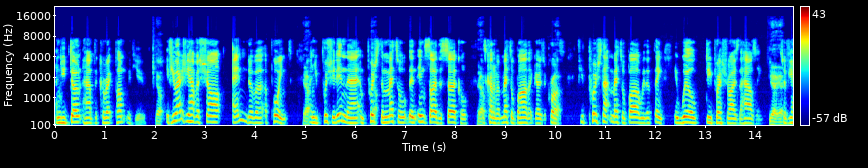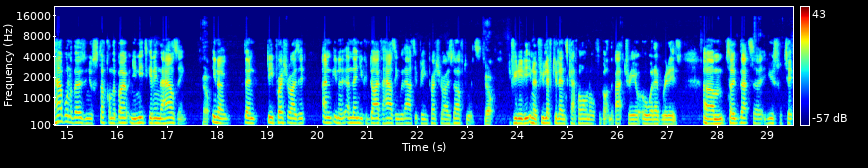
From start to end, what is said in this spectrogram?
and you don't have the correct pump with you, Yeah. if you actually have a sharp end of a, a point and you push it in there and push the metal then inside the circle, it's kind of a metal bar that goes across. If you push that metal bar with a thing, it will depressurize the housing. Yeah, yeah. So if you have one of those and you're stuck on the boat and you need to get in the housing, Yeah. you know, then depressurize it, and you know, and then you can dive the housing without it being pressurized afterwards. Yeah. If you need it, you know, if you left your lens cap on or forgotten the battery or, or whatever it is. Um, so that's a useful tip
